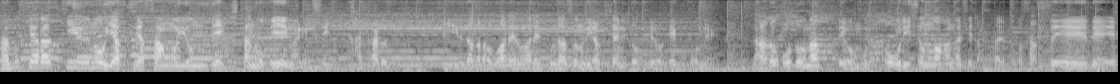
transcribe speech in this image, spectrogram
サブキャラ級の役者さんを呼んで北の映画について語るっていうだから我々クラスの役者にとっては結構ねなるほどなって思うオーディションの話だったりとか撮影で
